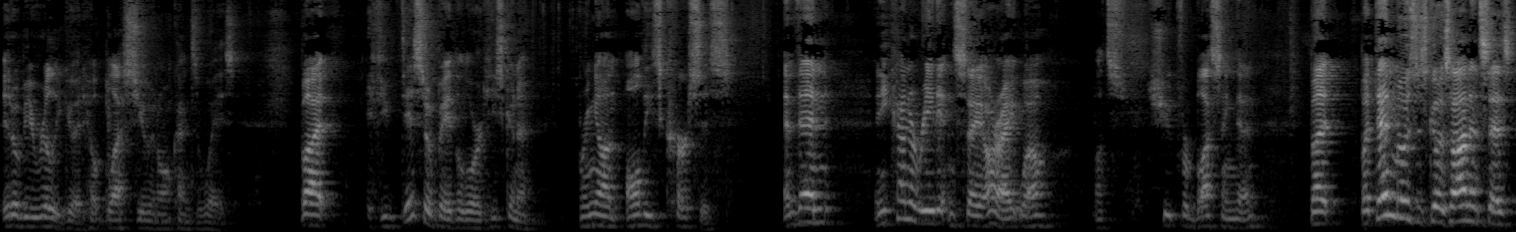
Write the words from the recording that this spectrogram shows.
it'll be really good. He'll bless you in all kinds of ways. But if you disobey the Lord, He's going to bring on all these curses. And then, and you kind of read it and say, all right, well, let's shoot for blessing then. But but then Moses goes on and says,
